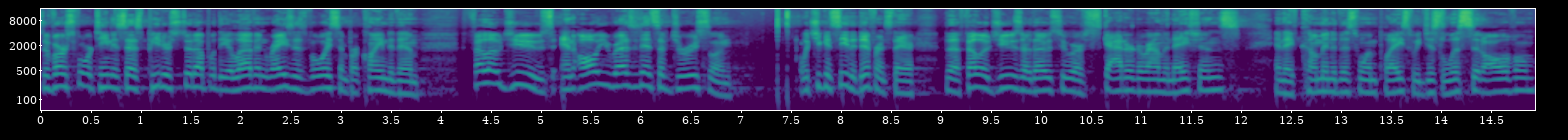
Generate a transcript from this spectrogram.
So, verse 14, it says, Peter stood up with the eleven, raised his voice, and proclaimed to them, Fellow Jews, and all you residents of Jerusalem, which you can see the difference there. The fellow Jews are those who are scattered around the nations, and they've come into this one place. We just listed all of them.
